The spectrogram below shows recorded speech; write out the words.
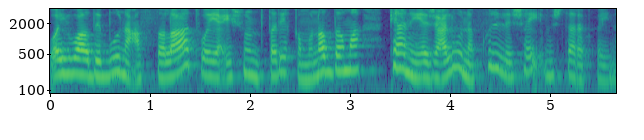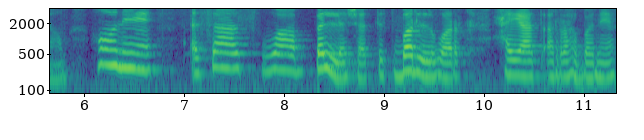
ويواظبون على الصلاة ويعيشون بطريقة منظمة. كانوا يجعلون كل شيء مشترك بينهم. هون أساس وبلشت تتبلور حياة الرهبنة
